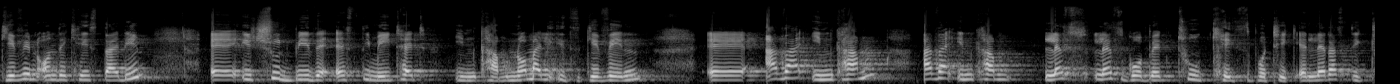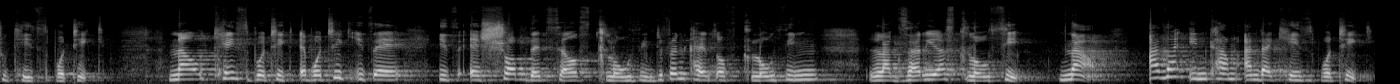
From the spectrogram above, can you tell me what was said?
given on the case study it should be the estimated income. Normally it's given. Uh, other income, other income, let's, let's go back to Kate's Boutique and let us stick to Kate's Boutique. Now, Kate's Boutique, a boutique is a, it's a shop that sells clothing, different kinds of clothing, luxurious clothing. Now, other income under Kate's Boutique,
